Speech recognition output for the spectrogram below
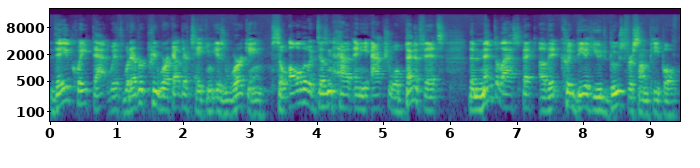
they equate that with whatever pre-workout they're taking is working. So although it doesn't have any actual benefits, the mental aspect of it could be a huge boost for some people.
